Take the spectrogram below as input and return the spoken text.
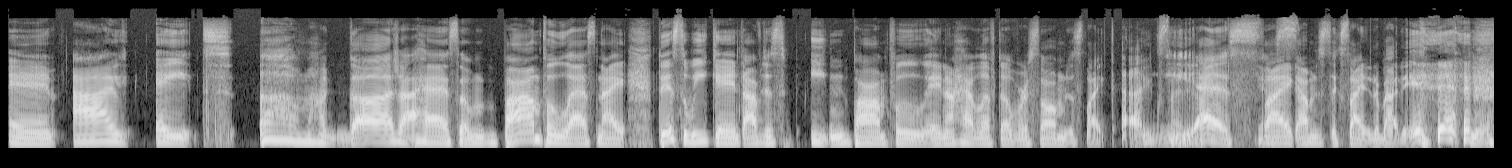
And I ate, oh my gosh, I had some bomb food last night. This weekend, I've just eaten bomb food and I have leftovers. So I'm just like, uh, yes. Yes. Like, I'm just excited about it. Yeah.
